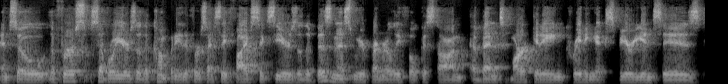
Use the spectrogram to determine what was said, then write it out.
and so the first several years of the company, the first I say five six years of the business, we were primarily focused on event marketing, creating experiences,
